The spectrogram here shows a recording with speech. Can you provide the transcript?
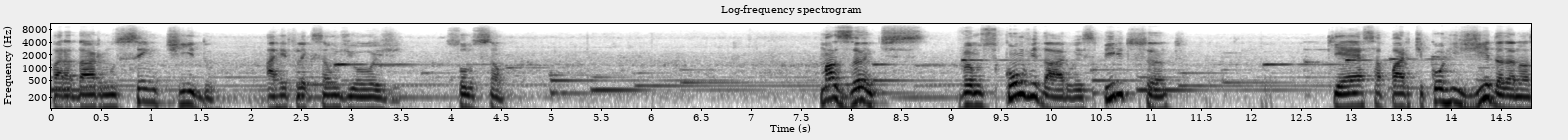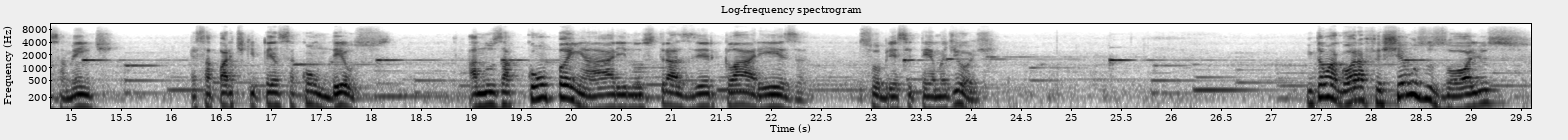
para darmos sentido à reflexão de hoje, solução. Mas antes, vamos convidar o Espírito Santo que é essa parte corrigida da nossa mente, essa parte que pensa com Deus, a nos acompanhar e nos trazer clareza sobre esse tema de hoje. Então agora fechemos os olhos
